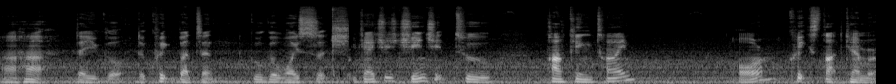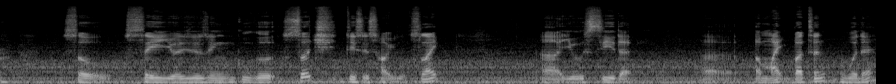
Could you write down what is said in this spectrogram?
Aha uh -huh, there you go. The quick button Google voice search. You can actually change it to parking time or quick start camera. So say you're using Google search this is how it looks like. Uh, you see that uh, a mic button over there.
